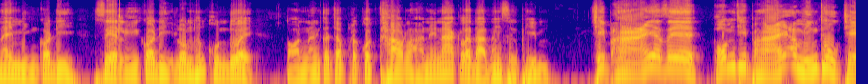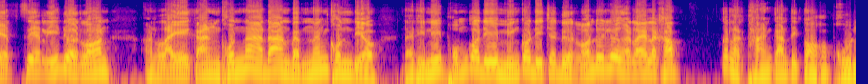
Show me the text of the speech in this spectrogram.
ในมิงก็ดี เซียหลีก็ดีรวมทั้งคุณด้วย ตอนนั้นก็จะปรากฏข่าวหลาในหน้ากระดาษหนังสือพิมพ์ ชิบหายอะเซผมชิบหายอาหมิงถูกเฉดเสียหลีเดือดร้อน อะไรกันคนหน้าด้านแบบนั้นคนเดียว แต่ทีนี้ผมก็ดีหมิงก็ดีจะเดือดร้อนด้วยเรื่องอะไรล่ะครับก็หลักฐานการติดต่อกับคุณ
